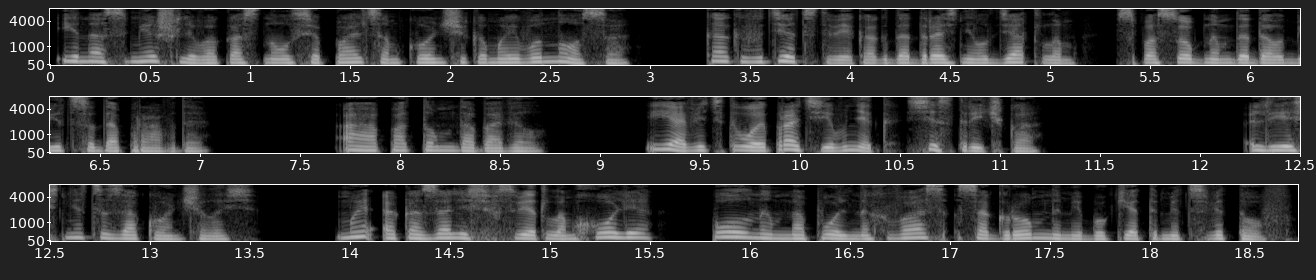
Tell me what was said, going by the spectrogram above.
и насмешливо коснулся пальцем кончика моего носа, как в детстве, когда дразнил дятлом, способным додолбиться до правды. А потом добавил. «Я ведь твой противник, сестричка». Лестница закончилась. Мы оказались в светлом холле, полным напольных ваз с огромными букетами цветов.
